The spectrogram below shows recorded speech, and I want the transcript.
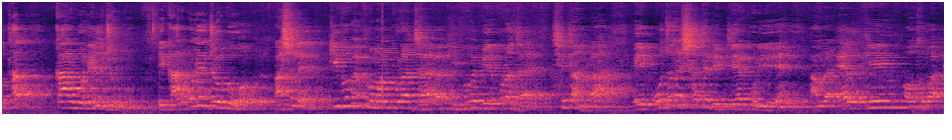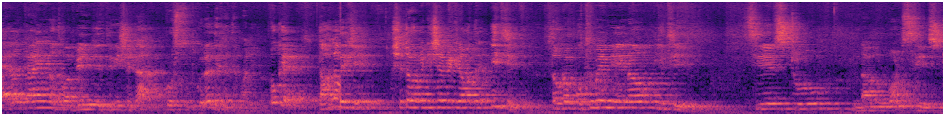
অর্থাৎ কার্বনিল যৌগ। এই কার্বনের যৌগ আসলে কীভাবে প্রমাণ করা যায় বা কীভাবে বের করা যায়, সেটা আমরা এই ওজনের সাথে বিক্রিয়া করিয়ে আমরা অ্যালকেন অথবা অ্যালকাইন অথবা বেনজিন থেকে সেটা প্রস্তুত করে দেখাতে পারি। ওকে? তাহলে দেখি, সেটা হবে কিসের বিক্রিয়া? আমাদের ইথিন। তোমরা প্রথমে নিয়ে নাও ইথিন। CH2 ডাবল বন্ড CH2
